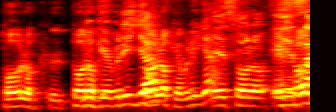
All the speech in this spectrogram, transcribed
todo lo, que- todo Lo que brilla todo lo que brilla Es oro. es Esa- oro.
